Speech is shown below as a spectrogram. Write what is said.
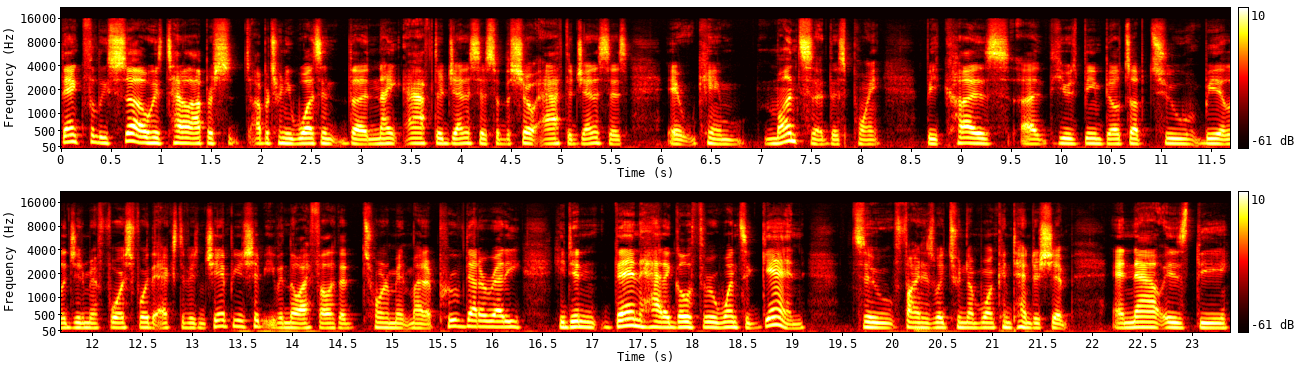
Thankfully, so his title opportunity wasn't the night after Genesis or the show after Genesis. It came months at this point because uh, he was being built up to be a legitimate force for the X Division Championship. Even though I felt like the tournament might have proved that already, he didn't. Then had to go through once again to find his way to number one contendership, and now is the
